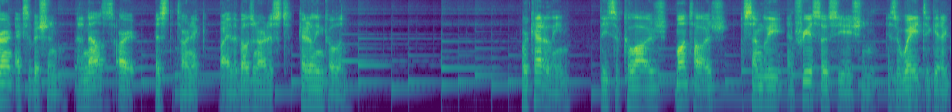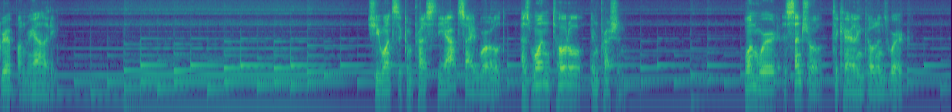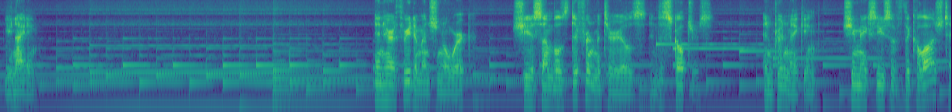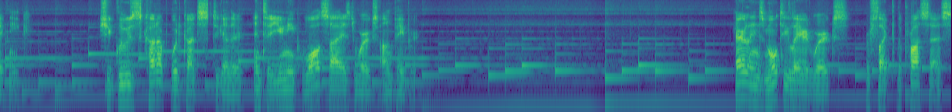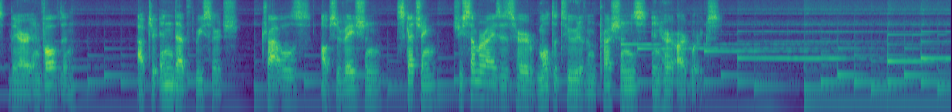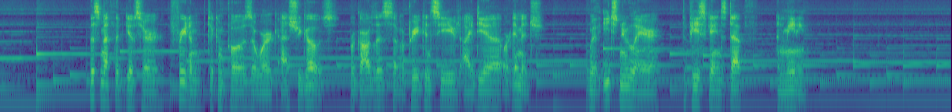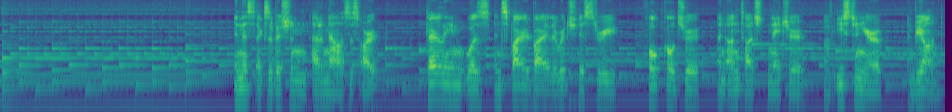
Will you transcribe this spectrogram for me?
current exhibition at Analysis Art is the Tatarnik by the Belgian artist Caroline Coolen. For Caroline, the use of collage, montage, assembly, and free association is a way to get a grip on reality. She wants to compress the outside world as one total impression. One word is central to Caroline Coolen's work, uniting. In her three-dimensional work, she assembles different materials into sculptures. In printmaking, she makes use of the collage technique. She glues cut-up woodcuts together into unique wall-sized works on paper. Caroline's multi-layered works reflect the process they are involved in. After in-depth research, travels, observation, sketching, she summarizes her multitude of impressions in her artworks. This method gives her the freedom to compose a work as she goes, regardless of a preconceived idea or image. With each new layer, the piece gains depth and meaning. In this exhibition at Analysis Art, Caroline was inspired by the rich history, folk culture, and untouched nature of Eastern Europe and beyond.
